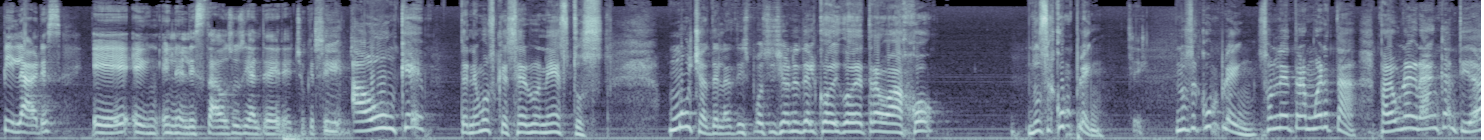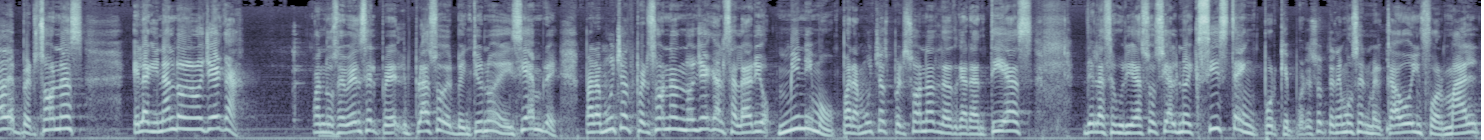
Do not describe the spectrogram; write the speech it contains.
pilares eh, en, el Estado Social de Derecho que sí, Aunque tenemos que ser honestos, muchas de las disposiciones del Código de Trabajo no se cumplen. No se cumplen, son letra muerta. Para una gran cantidad de personas el aguinaldo no llega cuando se vence el, plazo del 21 de diciembre. Para muchas personas no llega el salario mínimo, para muchas personas las garantías de la seguridad social no existen, porque por eso tenemos el mercado informal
